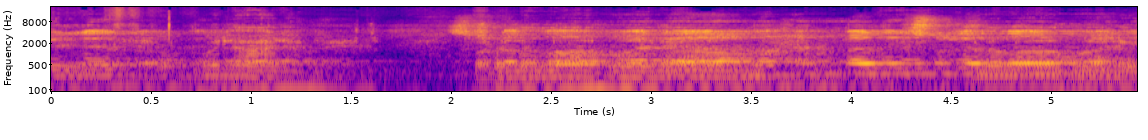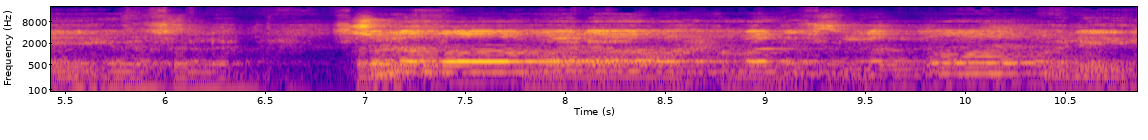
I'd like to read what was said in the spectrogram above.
لله رب العالمين. صلى الله على محمد صلى الله عليه وسلم. صلى الله على محمد صلى الله عليه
